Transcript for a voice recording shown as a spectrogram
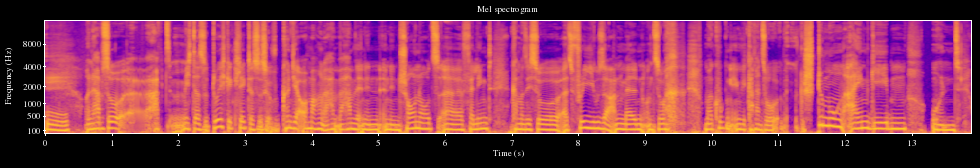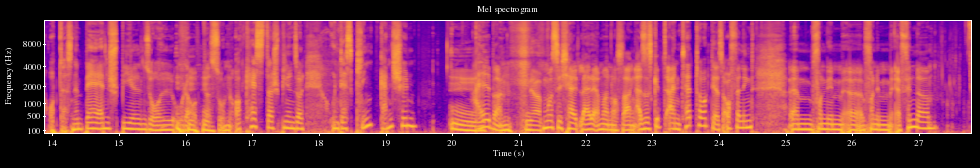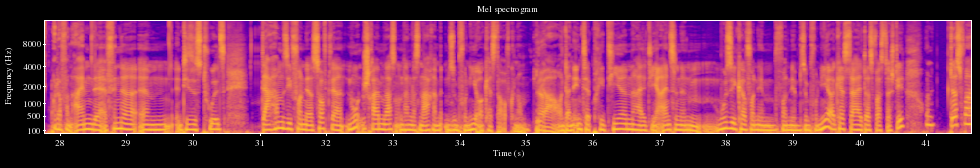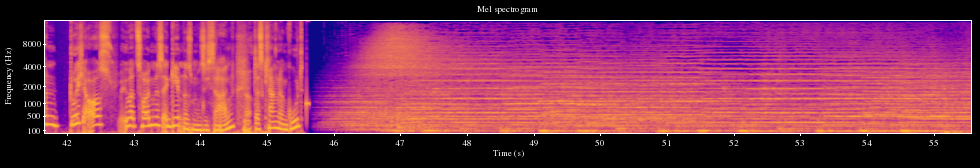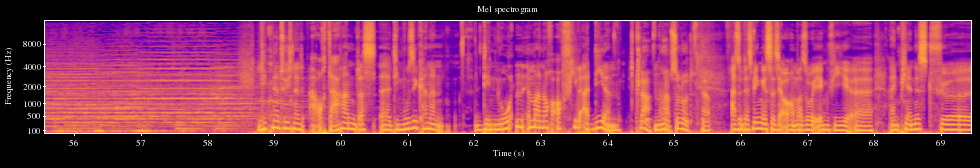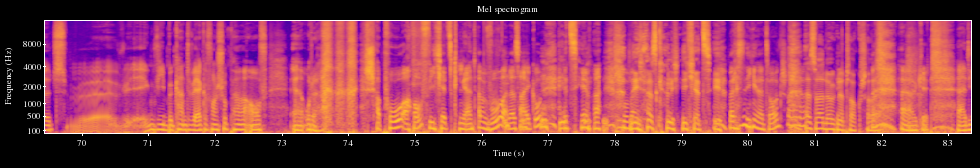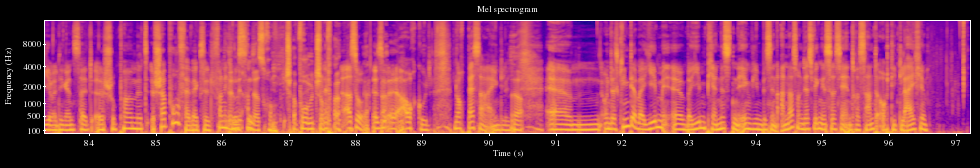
und habe so, äh, hab mich da so durchgeklickt. Das ist, könnt ihr auch machen, haben, wir in den, in den Show Notes äh, verlinkt. Kann man sich so als Free-User anmelden und so mal gucken, irgendwie kann man so Stimmung eingeben und ob das eine Band spielen soll oder ob das so ein Orchester spielen soll. Und das klingt ganz schön albern, Ja. muss ich halt leider immer noch sagen. Also es gibt einen TED-Talk, der ist auch verlinkt, ähm, von, dem, äh, von dem Erfinder oder von einem der Erfinder ähm, dieses Tools. Da haben sie von der Software Noten schreiben lassen und haben das nachher mit einem Symphonieorchester aufgenommen. Ja. Ja, und dann interpretieren halt die einzelnen Musiker von dem, von dem Symphonieorchester halt das, was da steht. Und das war ein durchaus überzeugendes Ergebnis, muss ich sagen. Ja. Das klang dann gut. Liegt natürlich nat- auch daran, dass äh, die Musiker dann den Noten immer noch auch viel addieren. Klar, Ne? absolut. Ja. Also deswegen ist es ja auch immer so irgendwie, äh, ein Pianist führt äh, irgendwie bekannte Werke von Chopin auf äh, oder Chapeau auf, wie ich jetzt gelernt habe. Wo war das, Heiko? Erzähl mal. Nee, das kann ich nicht erzählen. war das nicht in der Talkshow? Oder? Das war in irgendeiner Talkshow. Ja. Ah, okay. Ja, die immer die ganze Zeit äh, Chopin mit Chapeau verwechselt. Fand ich Nee, lustig. andersrum. Chapeau mit Chopin. Achso, also, äh, auch gut. Noch besser eigentlich. Ja. Ähm, und das klingt ja bei jedem, äh, bei jedem Pianisten irgendwie ein bisschen anders und deswegen ist das ja interessant, auch die gleiche,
